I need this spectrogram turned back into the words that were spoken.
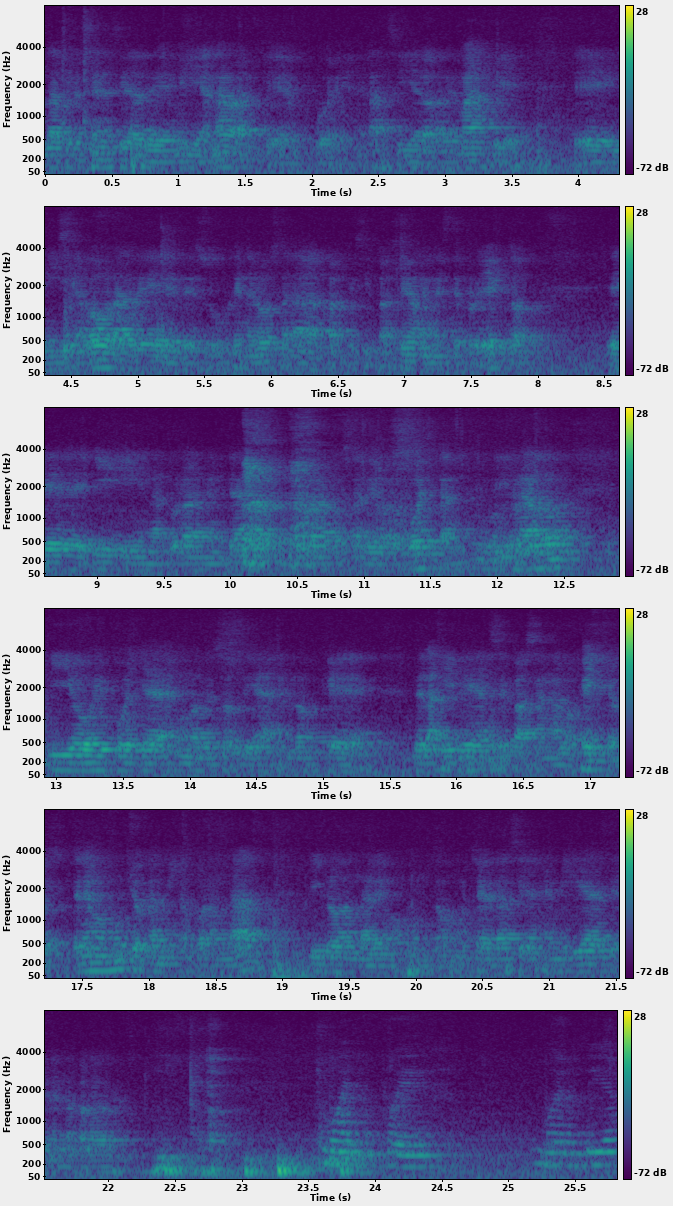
la presencia de Emilia Navas, que pues ha sido además eh, iniciadora de, de, su generosa participación en este proyecto eh, y naturalmente a Rosario Cuesta y y hoy pues ya es uno de esos días en los que de las ideas se pasan a los hechos. Tenemos mucho camino por andar y lo andaremos juntos. Muchas gracias Emilia, tienes la palabra. Bueno, pues buenos días.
